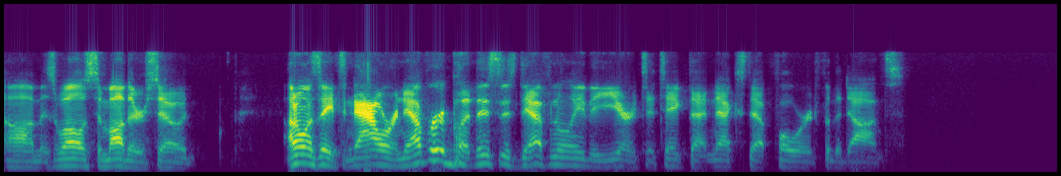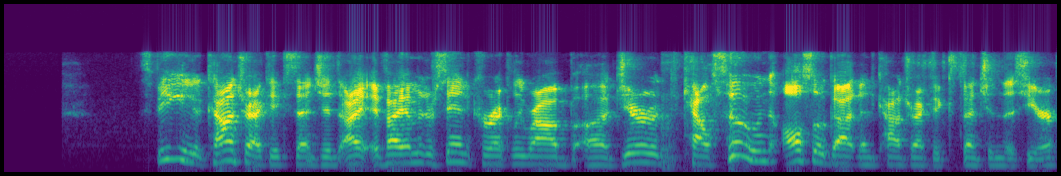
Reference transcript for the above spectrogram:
um, as well as some others. So I don't want to say it's now or never, but this is definitely the year to take that next step forward for the Dons. Speaking of contract extensions, I, if I understand correctly, Rob, uh, Jerrod Calhoun also got a contract extension this year,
